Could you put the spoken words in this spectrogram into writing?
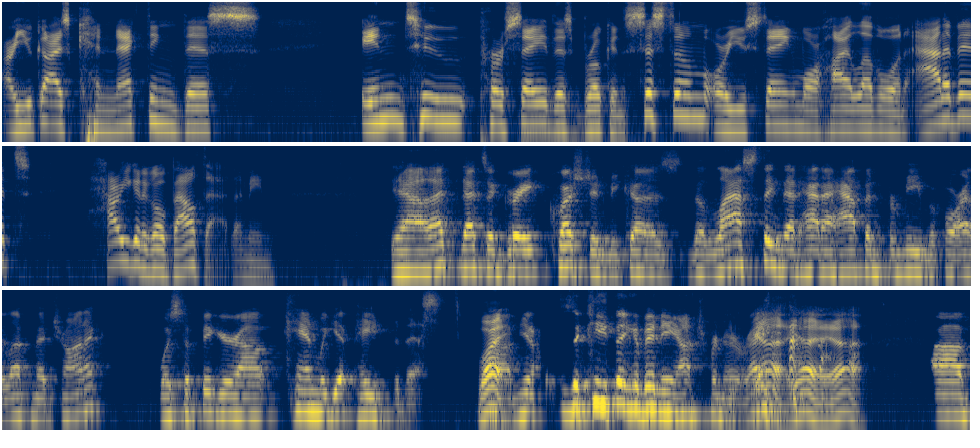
Are, you guys connecting this? into per se this broken system or are you staying more high level and out of it how are you going to go about that i mean yeah that, that's a great question because the last thing that had to happen for me before i left medtronic was to figure out can we get paid for this right um, you know this is a key thing of any entrepreneur right yeah yeah yeah um,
